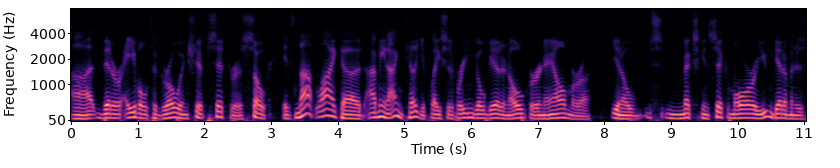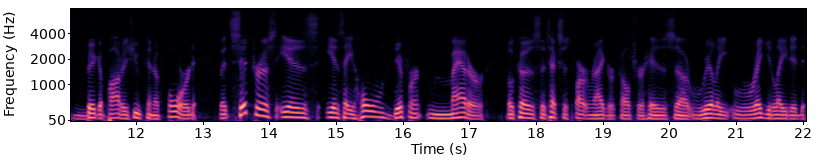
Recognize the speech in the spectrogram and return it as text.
uh, that are able to grow and ship citrus. So it's not like a. I mean, I can tell you places where you can go get an oak or an elm or a you know Mexican sycamore. You can get them in as big a pot as you can afford. But citrus is is a whole different matter because the Texas Department of Agriculture has uh, really regulated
